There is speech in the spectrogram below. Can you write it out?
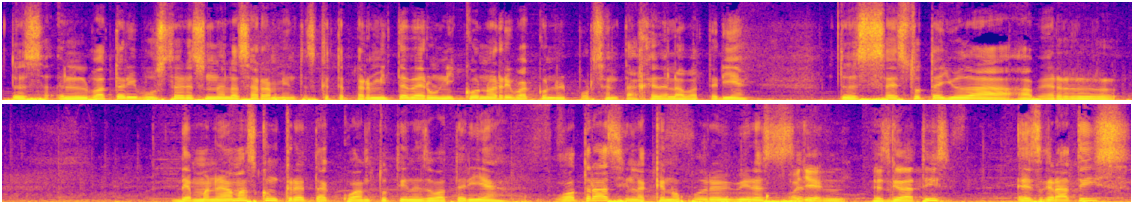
Entonces, el battery booster es una de las herramientas que te permite ver un icono arriba con el porcentaje de la batería. Entonces, esto te ayuda a ver de manera más concreta cuánto tienes de batería. Otra sin la que no podría vivir es Oye, el- ¿es gratis? es gratis.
